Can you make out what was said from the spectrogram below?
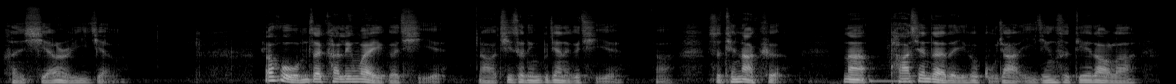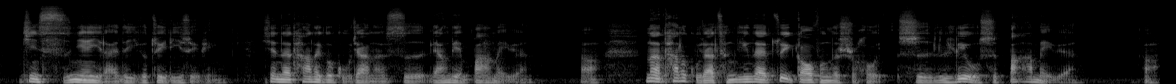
很显而易见了。然后我们再看另外一个企业啊，汽车零部件的一个企业啊，是天纳克，那它现在的一个股价已经是跌到了近十年以来的一个最低水平。现在它的一个股价呢是两点八美元，啊，那它的股价曾经在最高峰的时候是六十八美元，啊，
